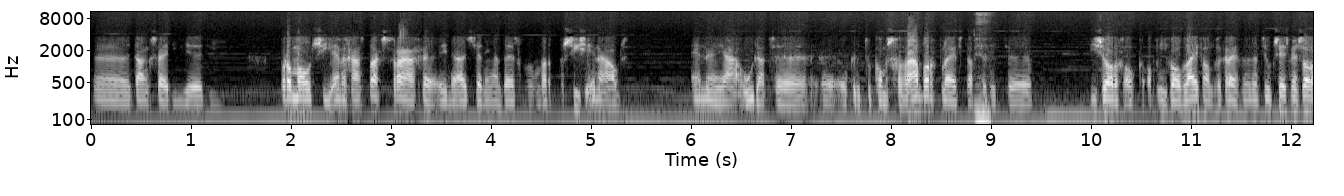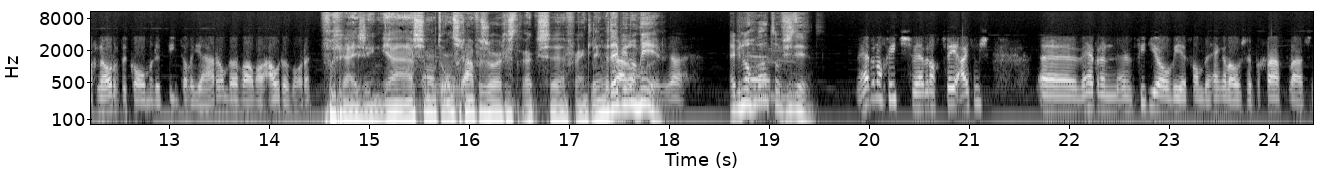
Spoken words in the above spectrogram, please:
Eh, dankzij die, eh, die promotie. En we gaan straks vragen in de uitzending aan Dijsselbloem wat het precies inhoudt. En eh, ja, hoe dat eh, eh, ook in de toekomst gewaarborgd blijft. Dat we dit, eh, die zorg ook op niveau blijven. Want we krijgen natuurlijk steeds meer zorg nodig de komende tientallen jaren. Omdat we allemaal ouder worden. Vergrijzing. Ja, ze moeten ons gaan verzorgen straks, eh, Franklin. Wat heb je nog meer? Ja, Heb je nog wat of is dit? het? we hebben nog iets. We hebben nog twee items. Eh, we hebben een, een video weer van de Hengeloze begraafplaats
